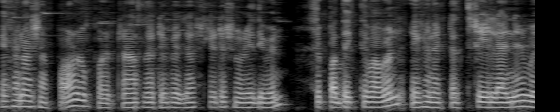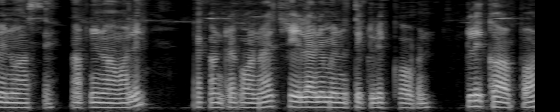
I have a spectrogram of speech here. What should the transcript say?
এখানে আসার পর উপরে ট্রান্সলেটে পেজ আসলে এটা সরিয়ে দেবেন। এরপর দেখতে পাবেন এখানে একটা থ্রি লাইনের মেনু আছে। আপনি নর্মালি অ্যাকাউন্টের কর্নারে থ্রি লাইনের মেনুতে ক্লিক করবেন। ক্লিক করার পর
